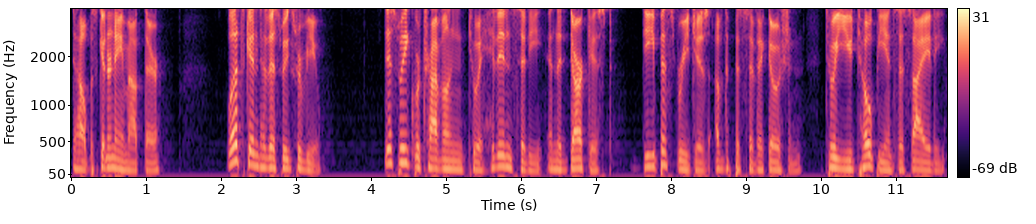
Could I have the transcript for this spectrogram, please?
to help us get our name out there. Let's get into this week's review. This week we're traveling to a hidden city in the darkest, deepest reaches of the Pacific Ocean, to a utopian society.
